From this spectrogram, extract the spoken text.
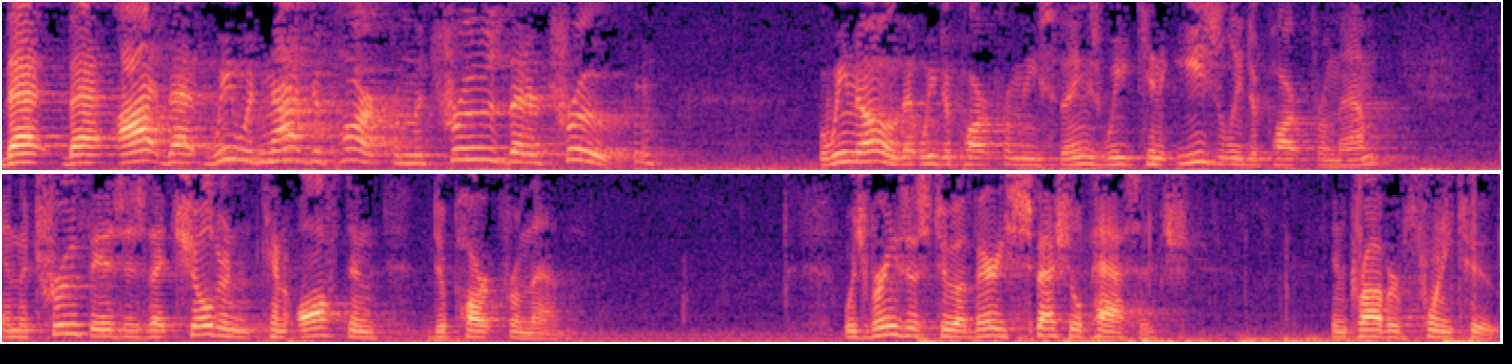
That, that I, that we would not depart from the truths that are true. But we know that we depart from these things. We can easily depart from them. And the truth is, is that children can often depart from them. Which brings us to a very special passage in Proverbs 22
